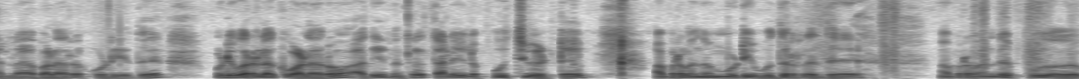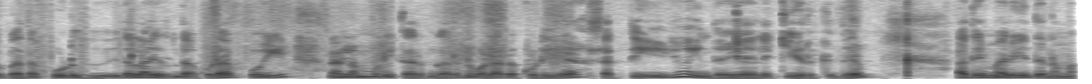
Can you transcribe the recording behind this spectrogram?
நல்லா வளரக்கூடியது. முடி ஓரளவுக்கு வளரும். அதே நேரத்தில் தலையில் பூச்சி வெட்டு அப்புறம் வந்து முடி உதிர்றது அப்புறம் வந்து பூ அதான் பொடுகு இதெல்லாம் இருந்தால் கூட போய் நல்லா முடி கருங்கருன்னு வளரக்கூடிய சக்தியும் இந்த இலைக்கு இருக்குது. அதே மாதிரி இதை நம்ம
